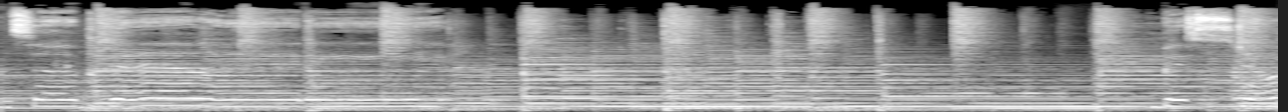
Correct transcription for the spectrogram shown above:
Responsibility. Bestowed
